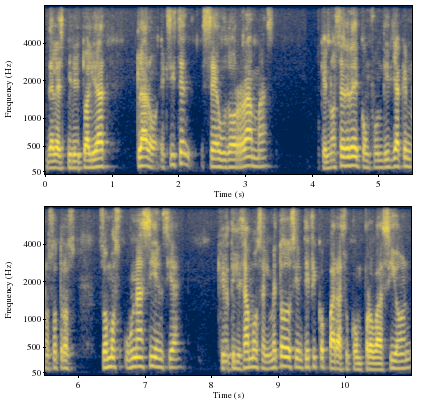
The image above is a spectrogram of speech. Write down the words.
la espiritualidad. Claro, existen pseudoramas que no se debe confundir, ya que nosotros somos una ciencia que utilizamos el método científico para su comprobación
